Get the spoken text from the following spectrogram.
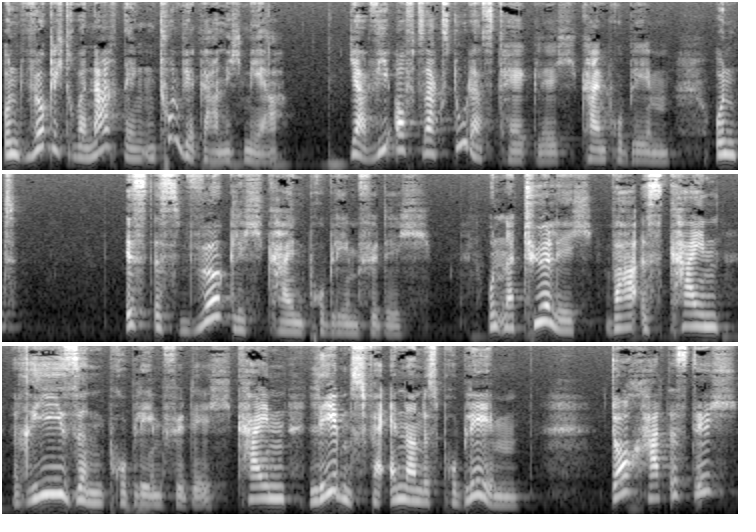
und wirklich drüber nachdenken tun wir gar nicht mehr. Ja, wie oft sagst du das täglich? Kein Problem. Und ist es wirklich kein Problem für dich? Und natürlich war es kein Riesenproblem für dich, kein lebensveränderndes Problem. Doch hat es dich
